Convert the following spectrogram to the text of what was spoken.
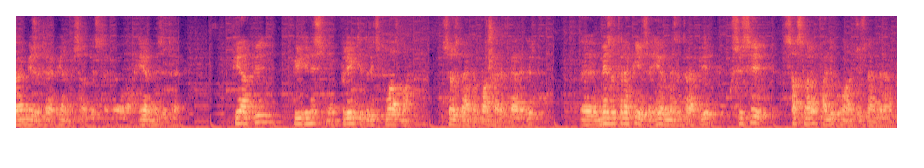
və mezoterapiya misal göstərmək olar. Hair mezoterapiya. PRP bildiyiniz kimi plated rich plasma sözlərinin baş hərfləridir. E, mezoterapiya isə hair mezoterapiya xüsusi sasların folikularını gücləndirən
